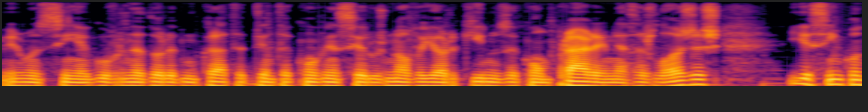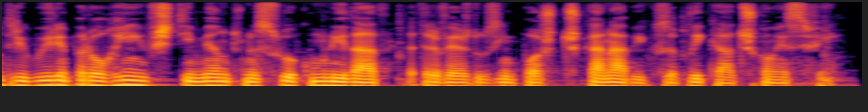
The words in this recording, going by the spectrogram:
Mesmo assim, a governadora democrata tenta convencer os nova-iorquinos a comprarem nessas lojas e assim contribuírem para o reinvestimento na sua comunidade através dos impostos canábicos aplicados com esse fim.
